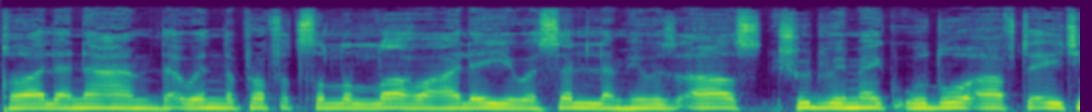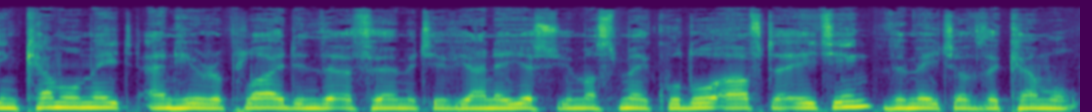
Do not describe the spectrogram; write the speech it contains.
قال نعم that when the Prophet صلى الله عليه وسلم he was asked should we make wudu after eating camel meat and he replied in the affirmative يعني yes you must make wudu after eating the meat of the camel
